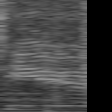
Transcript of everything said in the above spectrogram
here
